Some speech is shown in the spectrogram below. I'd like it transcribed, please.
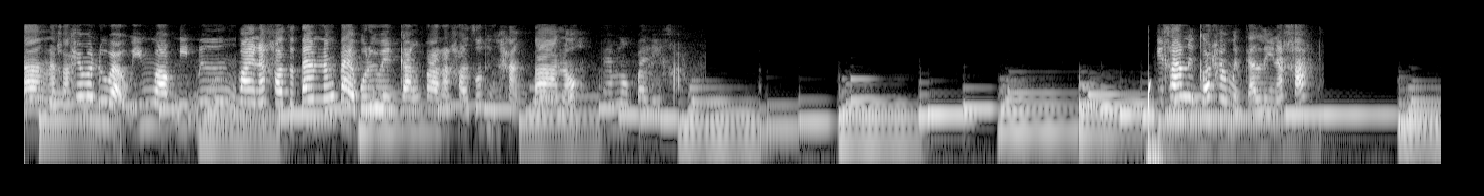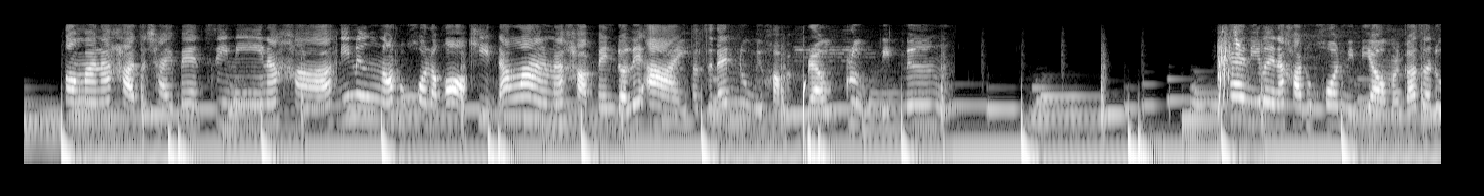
ล่างนะคะ ให้มันดูแบบวิ่งวับนิดนึงไม่นะคะ จะแต้มตั้งแต่บริเวณกลางตานะคะจนถึงหางตาเนาะแต้มลงไปเลยค่ะอีกข้างหนึ่งก็ทำเหมือนกันเลยนะคะ ต่อมานะคะจะใช้เป็นสีนี้นะคะ นิดนึงเนาะทุกคนแล้วก็ขีดด้านล่างนะคะ เป็น dolly eye เราจะได้ดูมีความแบบเรากรุบนิดนึงแค่นี้เลยนะคะ ทุกคนนิดเดียวมันก็จะดู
